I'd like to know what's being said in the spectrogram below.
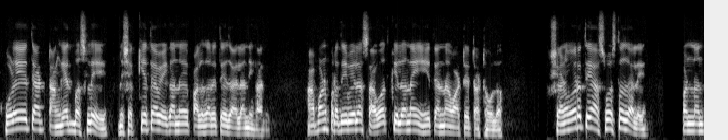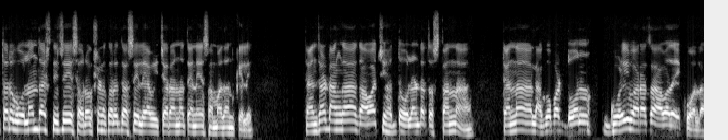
खोळे त्या टांग्यात बसले आणि शक्य त्या वेगाने पालघर येथे जायला निघाले. आपण प्रतिभेला सावध केलं नाही हे त्यांना वाटेत आठवलं. क्षणभर ते अस्वस्थ झाले. पण नंतर गोलंदाज तिचे संरक्षण करत असेल या विचारानं त्याने समाधान केले. त्यांचा टांगा गावाची हद्द ओलांडत असताना त्यांना लागोपाठ दोन गोळीबाराचा आवाज ऐकू आला.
